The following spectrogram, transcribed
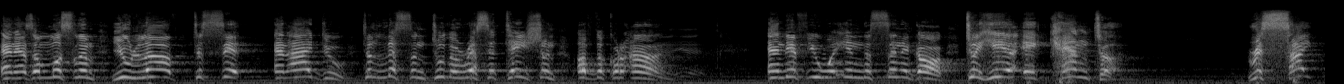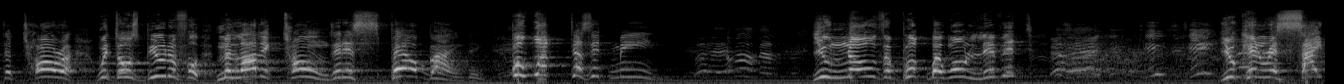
And as a Muslim, you love to sit, and I do, to listen to the recitation of the Quran. And if you were in the synagogue to hear a cantor recite the Torah with those beautiful melodic tones, it is spellbinding. But what does it mean? You know the book but won't live it? You can recite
